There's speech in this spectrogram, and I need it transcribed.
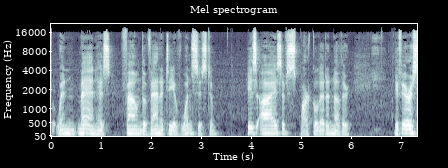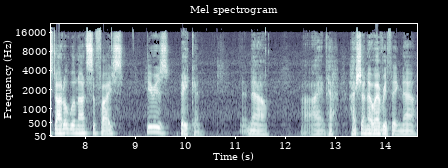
But when man has found the vanity of one system, his eyes have sparkled at another. If Aristotle will not suffice, here is Bacon. Now, I, I shall know everything now.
